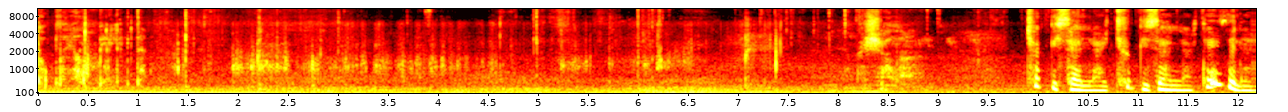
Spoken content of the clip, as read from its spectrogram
Toplayalım birlikte. Maşallah. Çok güzeller, çok güzeller teyzeleri.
